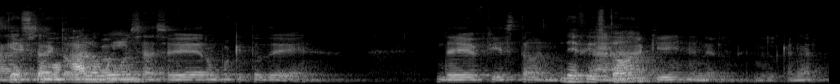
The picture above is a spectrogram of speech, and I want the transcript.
Ajá, que es como exacto, Halloween. Vamos a hacer un poquito de, de fiestón. De fiestón. Ajá, aquí en el, en el canal.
